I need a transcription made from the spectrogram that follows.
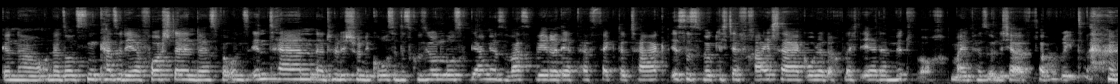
Genau. Und ansonsten kannst du dir ja vorstellen, dass bei uns intern natürlich schon die große Diskussion losgegangen ist. Was wäre der perfekte Tag? Ist es wirklich der Freitag oder doch vielleicht eher der Mittwoch? Mein persönlicher Favorit.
